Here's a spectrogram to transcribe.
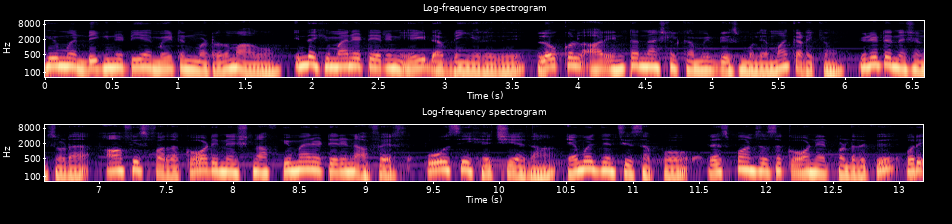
ஹியூமன் டிக்னிட்டியை மெயின்டைன் பண்ணுறதும் ஆகும். இந்த ஹியூமனிடேரியன் எய்ட் அப்படிங்கிறது லோக்கல் ஆர் இன்டர்நேஷனல் கம்யூனிட்டிஸ் மூலியமாக கிடைக்கும். யுனைடெட் நேஷன்ஸோட Office for the Coordination of Humanitarian Affairs OCHA தான். எமர்ஜென்சிஸ் அப்போ ரெஸ்பான்சஸை கோஆர்டினேட் பண்ணுறதுக்கு ஒரு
